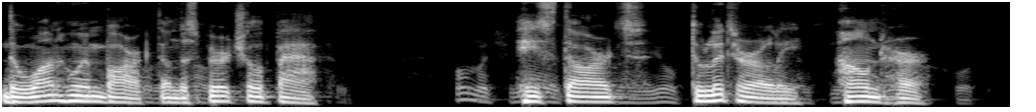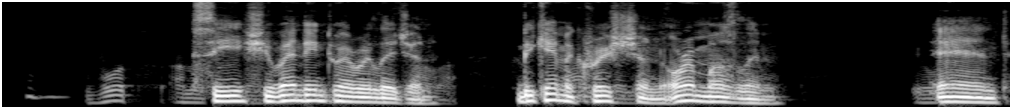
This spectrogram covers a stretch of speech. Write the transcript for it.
the one who embarked on the spiritual path, he starts to literally hound her. See, she went into a religion, became a Christian or a Muslim, and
